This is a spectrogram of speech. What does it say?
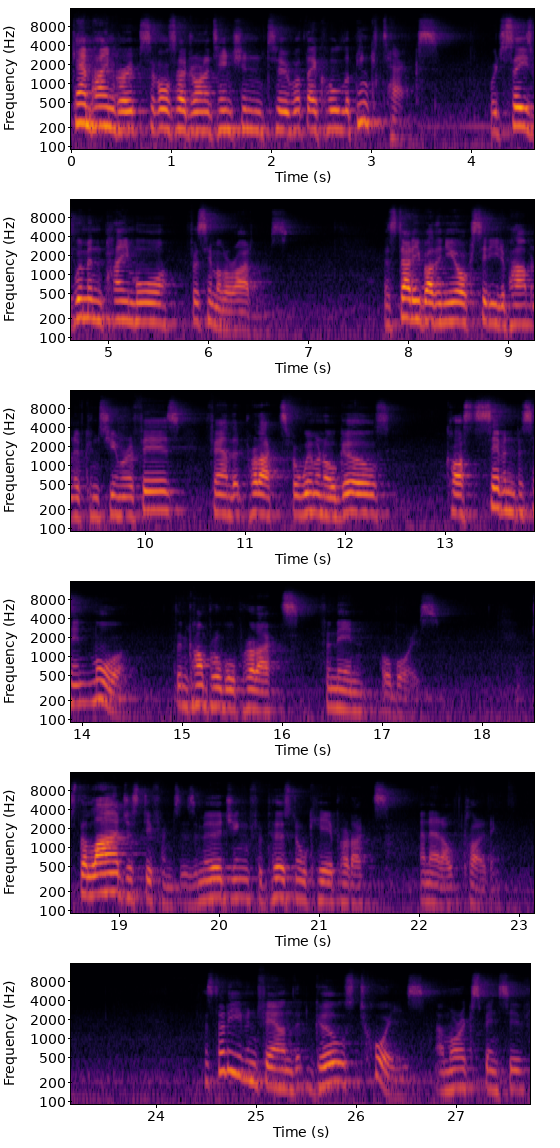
Campaign groups have also drawn attention to what they call the pink tax, which sees women pay more for similar items. A study by the New York City Department of Consumer Affairs found that products for women or girls cost 7% more than comparable products for men or boys. It's the largest differences emerging for personal care products and adult clothing. The study even found that girls' toys are more expensive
